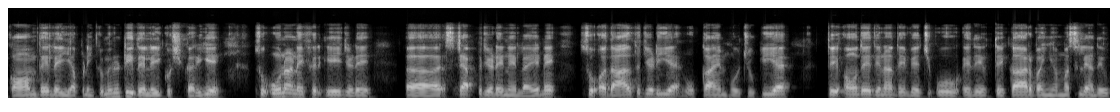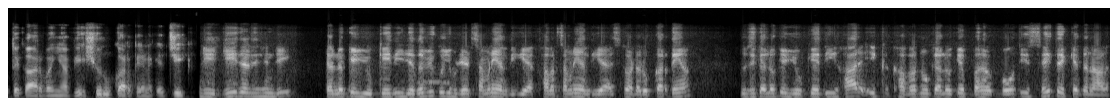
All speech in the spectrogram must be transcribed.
ਕੌਮ ਦੇ ਲਈ, ਆਪਣੀ ਕਮਿਊਨਿਟੀ ਦੇ ਲਈ ਕੁਝ ਕਰੀਏ। ਸੋ ਉਹਨਾਂ ਨੇ ਫਿਰ ਇਹ ਜਿਹੜੇ ਸਟੈਪ ਜਿਹੜੇ ਨੇ ਲਏ ਨੇ। ਸੋ ਅਦਾਲਤ ਜਿਹੜੀ ਹੈ, ਉਹ ਕਾਇਮ ਹੋ ਚੁੱਕੀ ਹੈ ਤੇ ਆਉਂਦੇ ਦਿਨਾਂ ਦੇ ਵਿੱਚ ਉਹ ਇਹਦੇ ਉੱਤੇ ਕਾਰਵਾਈਆਂ, ਮਸਲਿਆਂ ਦੇ ਉੱਤੇ ਕਾਰਵਾਈਆਂ ਵੀ ਸ਼ੁਰੂ ਕਰ ਦੇਣਗੇ। ਜੀ। ਜੀ ਜੀ ਦਲਜੀਤ ਸਿੰਘ ਜੀ, ਕਹ ਲੋ ਕਿ ਯੂਕੇ ਦੀ ਜਦੋਂ ਵੀ ਕੋਈ ਅਪਡੇਟ ਸਾਹਮਣੇ ਆਉਂਦੀ ਹੈ, ਖਬਰ ਸਾਹਮਣੇ ਆਉਂਦੀ ਹੈ, ਅਸੀਂ ਤੁਹਾਡਾ ਰੁਕ ਕਰਦੇ ਹਾਂ। ਤੁਸੀਂ ਕਹ ਲੋ ਕਿ ਯੂਕੇ ਦੀ ਹਰ ਇੱਕ ਖਬਰ ਨੂੰ ਕਹ ਲੋ ਕਿ ਬਹੁਤ ਹੀ ਸਹੀ ਤਰੀਕੇ ਦੇ ਨਾਲ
